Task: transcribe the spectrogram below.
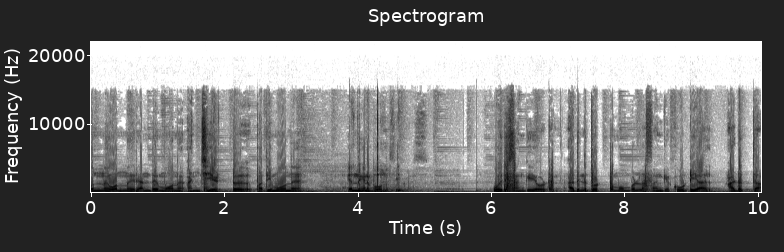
ഒന്ന് ഒന്ന് രണ്ട് മൂന്ന് അഞ്ച് എട്ട് പതിമൂന്ന് എന്നിങ്ങനെ പോകുന്നു സീക്വൻസ്. ഒരു സംഖ്യയോട് അതിന് തൊട്ട് മുമ്പുള്ള സംഖ്യ കൂട്ടിയാൽ അടുത്ത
